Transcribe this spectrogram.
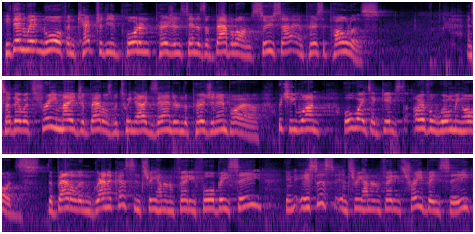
He then went north and captured the important Persian centers of Babylon, Susa, and Persepolis. And so there were three major battles between Alexander and the Persian Empire, which he won always against overwhelming odds. The battle in Granicus in 334 BC, in Issus in 333 BC,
